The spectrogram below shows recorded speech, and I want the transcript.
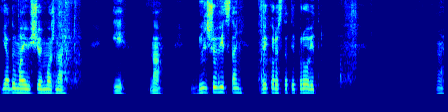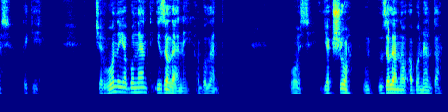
я думаю, що можна і на більшу відстань використати провід. Ось такий червоний абонент і зелений абонент. Ось, якщо у, зеленого абонента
